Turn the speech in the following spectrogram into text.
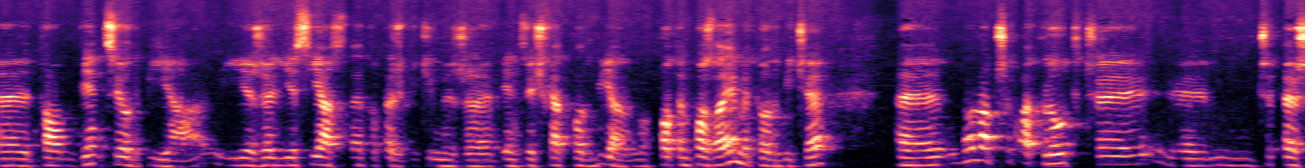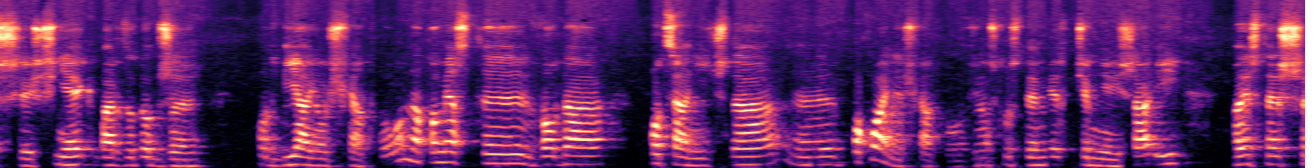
y, to więcej odbija i jeżeli jest jasne, to też widzimy, że więcej światła odbija. No, potem poznajemy to odbicie. No na przykład lód czy, czy też śnieg bardzo dobrze odbijają światło, natomiast woda oceaniczna pochłania światło, w związku z tym jest ciemniejsza i to jest też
